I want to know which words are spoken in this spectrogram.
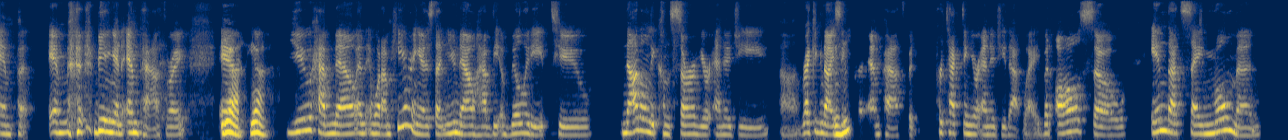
empath em- being an empath right and yeah yeah you have now and, and what i'm hearing is that you now have the ability to not only conserve your energy uh, recognizing mm-hmm. you're an empath but protecting your energy that way but also in that same moment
